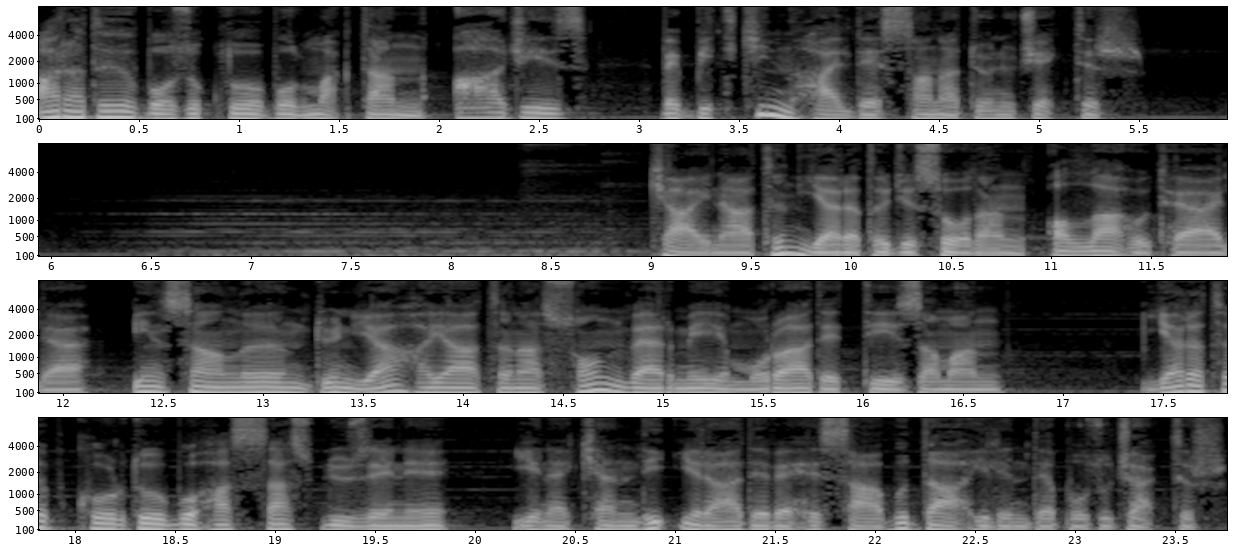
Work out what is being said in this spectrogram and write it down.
aradığı bozukluğu bulmaktan aciz ve bitkin halde sana dönecektir. Kainatın yaratıcısı olan Allahu Teala, insanlığın dünya hayatına son vermeyi murad ettiği zaman, yaratıp kurduğu bu hassas düzeni yine kendi irade ve hesabı dahilinde bozacaktır.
